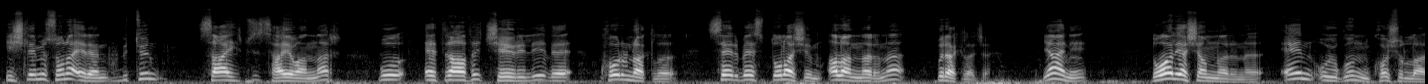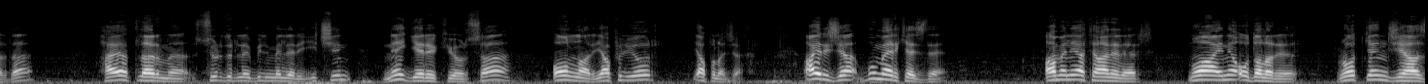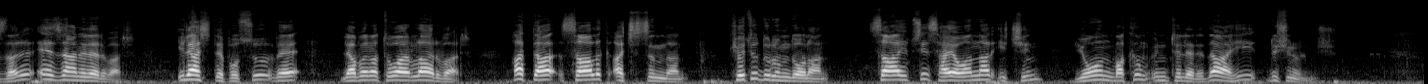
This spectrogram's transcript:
İşlemi sona eren bütün sahipsiz hayvanlar bu etrafı çevrili ve korunaklı serbest dolaşım alanlarına bırakılacak. Yani doğal yaşamlarını en uygun koşullarda hayatlarını sürdürülebilmeleri için ne gerekiyorsa onlar yapılıyor, yapılacak. Ayrıca bu merkezde ameliyathaneler, muayene odaları, röntgen cihazları, eczaneler var. İlaç deposu ve laboratuvarlar var. Hatta sağlık açısından kötü durumda olan sahipsiz hayvanlar için yoğun bakım üniteleri dahi düşünülmüş.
